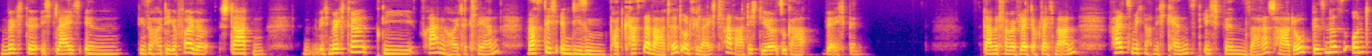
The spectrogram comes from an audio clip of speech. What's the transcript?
möchte ich gleich in diese heutige Folge starten. Ich möchte die Fragen heute klären, was dich in diesem Podcast erwartet und vielleicht verrate ich dir sogar, wer ich bin. Damit fangen wir vielleicht auch gleich mal an. Falls du mich noch nicht kennst, ich bin Sarah Schado, Business und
